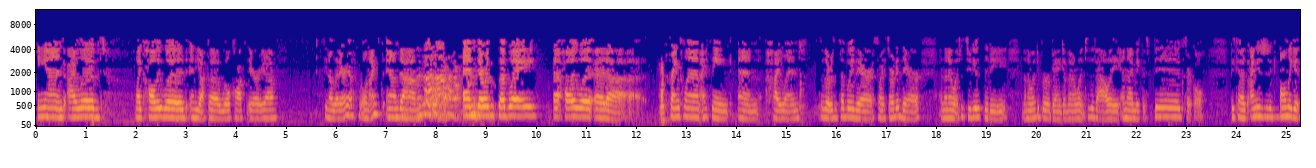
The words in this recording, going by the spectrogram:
and I lived like Hollywood and Yucca, Wilcox area. You know that area, real nice. And um, and there was a subway at Hollywood at uh, Franklin, I think, and Highland. So there was a subway there. So I started there, and then I went to Studio City, and then I went to Burbank, and then I went to the Valley, and then I make this big circle because I needed to only get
